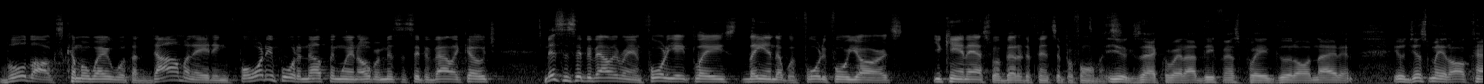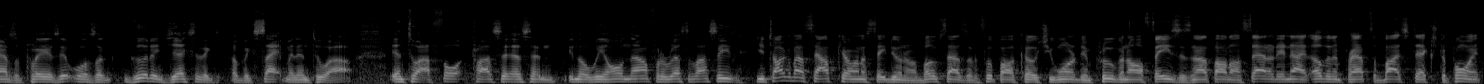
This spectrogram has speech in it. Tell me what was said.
Bulldogs come away with a dominating 44 to nothing win over Mississippi Valley coach. Mississippi Valley ran 48 plays. They end up with 44 yards. You can't ask for a better defensive performance. You're exactly right. Our defense played good all night, and you know, just made all kinds of plays. It was a good injection of excitement into our into our thought process, and you know, we on now for the rest of our season. You talk about South Carolina State doing it on both sides of the football coach. You wanted to improve in all phases, and I thought on Saturday night, other than perhaps a botched extra point,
